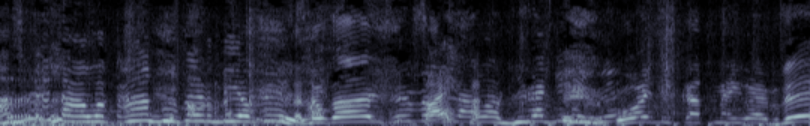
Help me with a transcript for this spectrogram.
अरे लावा कहाँ घुसड़ दिया बे हेलो गाइस लावा गिरा की नहीं कोई दिक्कत नहीं हुआ बे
